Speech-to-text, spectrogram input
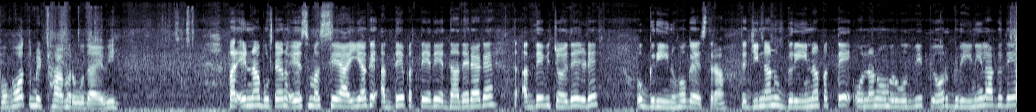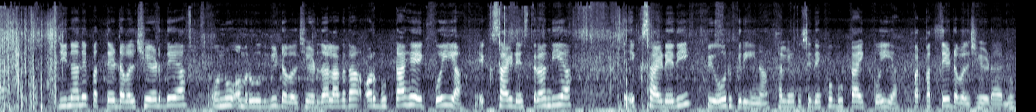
ਬਹੁਤ ਮਿੱਠਾ ਅਮਰੂਦ ਆ ਇਹ ਵੀ। ਪਰ ਇਹਨਾਂ ਬੂਟਿਆਂ ਨੂੰ ਇਹ ਸਮੱਸਿਆ ਆਈ ਆ ਕਿ ਅੱਧੇ ਪੱਤੇ ਇਹਦੇ ਇਦਾਂ ਦੇ ਰਹਿ ਗਏ ਤੇ ਅੱਧੇ ਵਿੱਚੋਂ ਇਹਦੇ ਜਿਹੜੇ ਉਹ ਗ੍ਰੀਨ ਹੋ ਗਏ ਇਸ ਤਰ੍ਹਾਂ। ਤੇ ਜਿਨ੍ਹਾਂ ਨੂੰ ਗ੍ਰੀਨ ਆ ਪੱਤੇ, ਉਹਨਾਂ ਨੂੰ ਅਮਰੂਦ ਵੀ ਪਿਓਰ ਗ੍ਰੀਨ ਹੀ ਲੱਗਦੇ ਆ। ਜਿਨ੍ਹਾਂ ਦੇ ਪੱਤੇ ਡਬਲ ਸ਼ੇਡ ਦੇ ਆ, ਉਹਨੂੰ ਅਮਰੂਦ ਵੀ ਡਬਲ ਸ਼ੇਡ ਦਾ ਲੱਗਦਾ ਔਰ ਬੂਟਾ ਇਹ ਇੱਕੋ ਹੀ ਆ, ਇੱਕ ਸਾਈਡ ਇਸ ਤਰ੍ਹਾਂ ਦੀ ਆ ਤੇ ਇੱਕ ਸਾਈਡ ਇਹਦੀ ਪਿਓਰ ਗ੍ਰੀਨ ਆ। ਥੱਲੇ ਤੁਸੀਂ ਦੇਖੋ ਬੂਟਾ ਇੱਕੋ ਹੀ ਆ, ਪਰ ਪੱਤੇ ਡਬਲ ਸ਼ੇਡ ਆ ਇਹਨੂੰ।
